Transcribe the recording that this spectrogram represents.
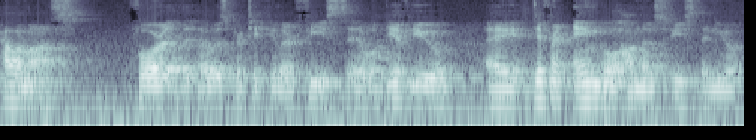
Palamas for those particular feasts. It will give you a different angle on those feasts than you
